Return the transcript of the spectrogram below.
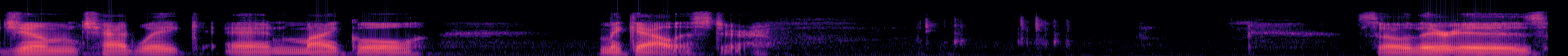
Jim Chadwick and Michael McAllister. So there is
